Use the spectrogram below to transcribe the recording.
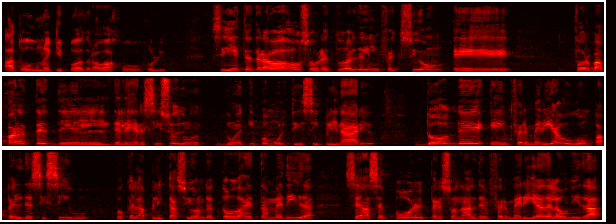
a todo un equipo de trabajo, Julio. Sí, este trabajo, sobre todo el de la infección, eh, forma parte del, ejercicio de un, equipo multidisciplinario donde enfermería jugó un papel decisivo, porque la aplicación de todas estas medidas se hace por el personal de enfermería de la unidad,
